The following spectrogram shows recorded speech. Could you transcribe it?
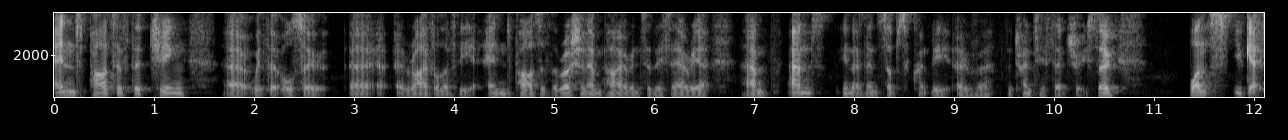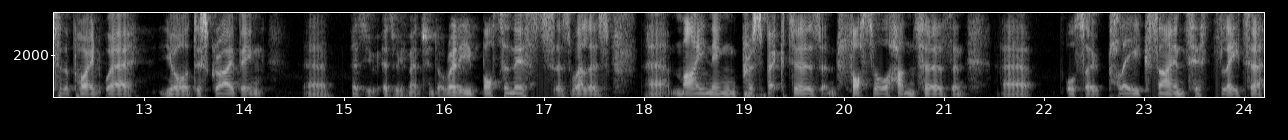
end part of the Qing, uh, with the also uh, arrival of the end part of the Russian Empire into this area, um, and you know then subsequently over the 20th century. So once you get to the point where you're describing uh, as you as we've mentioned already, botanists as well as uh, mining prospectors and fossil hunters and uh, also plague scientists later,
